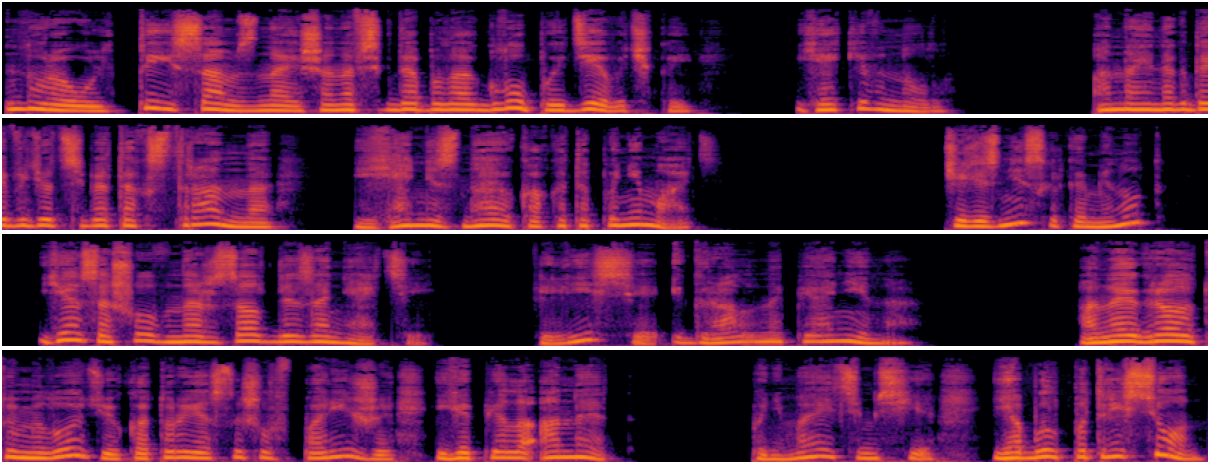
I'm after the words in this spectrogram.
Ну, Рауль, ты и сам знаешь, она всегда была глупой девочкой». Я кивнул. Она иногда ведет себя так странно, и я не знаю, как это понимать. Через несколько минут я зашел в наш зал для занятий. Фелисия играла на пианино. Она играла ту мелодию, которую я слышал в Париже, ее пела Аннет. Понимаете, мсье, я был потрясен.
